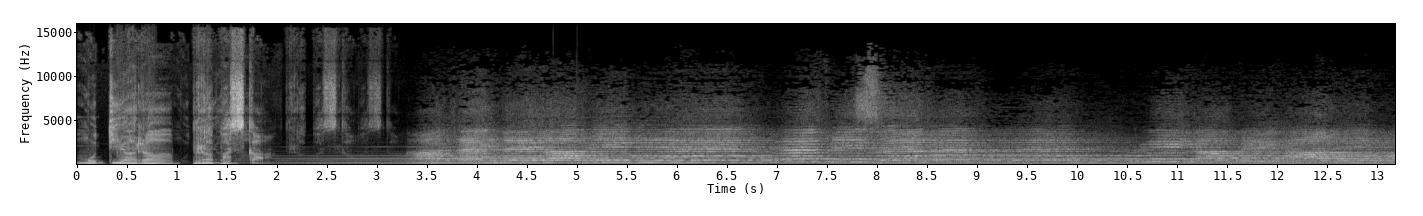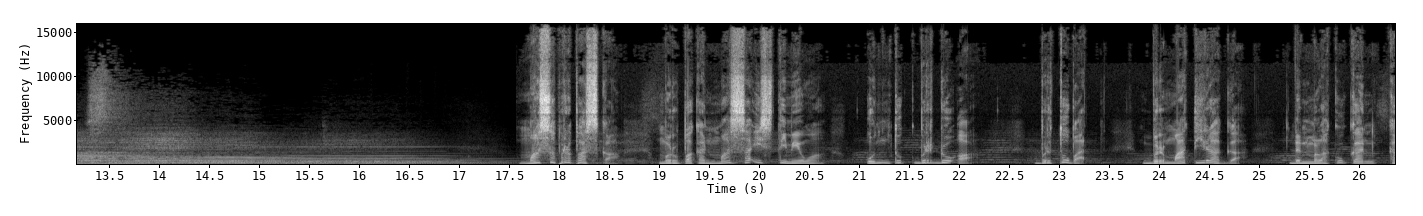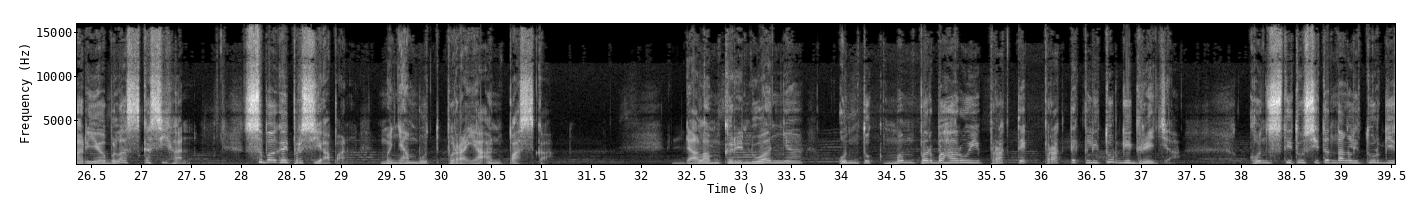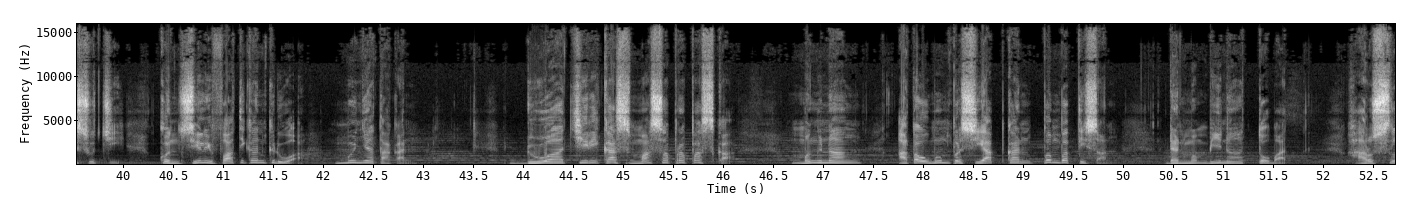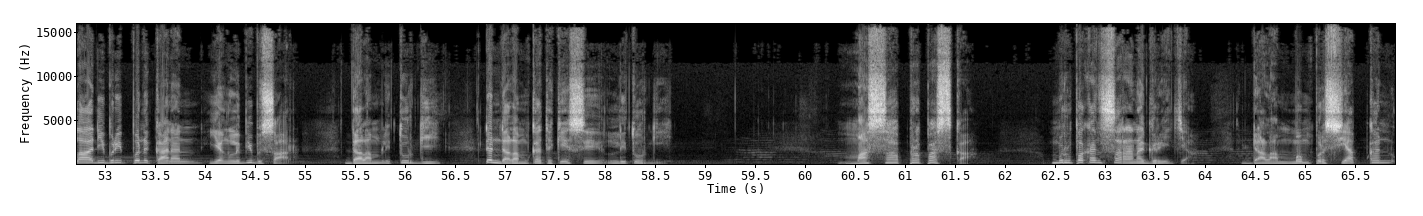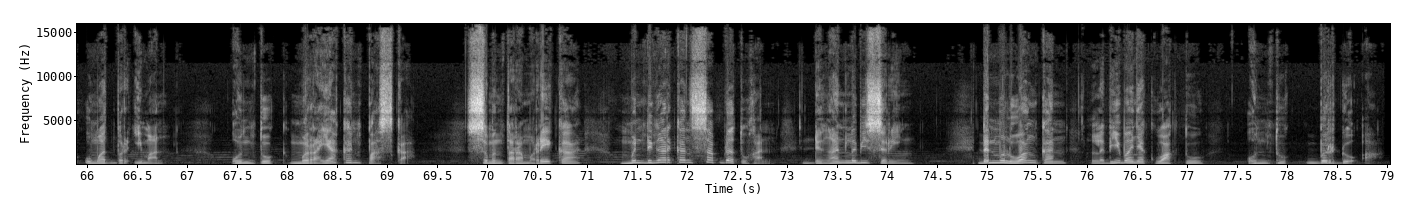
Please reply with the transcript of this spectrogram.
Mutiara Prapaskah Masa Prapaskah merupakan masa istimewa untuk berdoa, bertobat, bermati raga, dan melakukan karya belas kasihan sebagai persiapan menyambut perayaan Paskah. Dalam kerinduannya untuk memperbaharui praktek-praktek liturgi gereja, Konstitusi tentang liturgi suci Konsili Vatikan II menyatakan dua ciri khas masa prapaskah mengenang atau mempersiapkan pembaptisan dan membina tobat haruslah diberi penekanan yang lebih besar dalam liturgi dan dalam katekese liturgi. Masa prapaskah merupakan sarana gereja dalam mempersiapkan umat beriman untuk merayakan Paskah, sementara mereka mendengarkan sabda Tuhan dengan lebih sering dan meluangkan lebih banyak waktu untuk berdoa.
